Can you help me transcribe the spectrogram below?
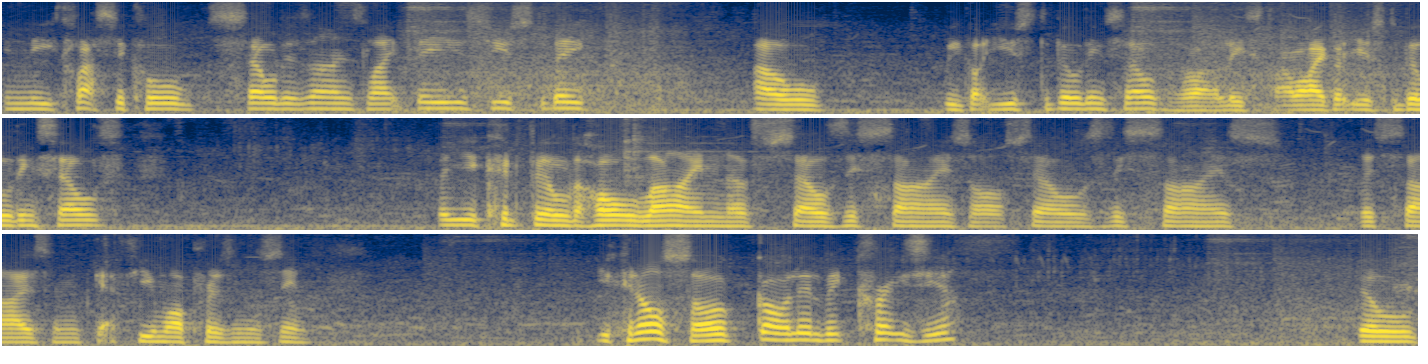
in the classical cell designs like these used to be. How we got used to building cells, or at least how I got used to building cells. But you could build a whole line of cells this size or cells this size, this size, and get a few more prisoners in. You can also go a little bit crazier. Build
